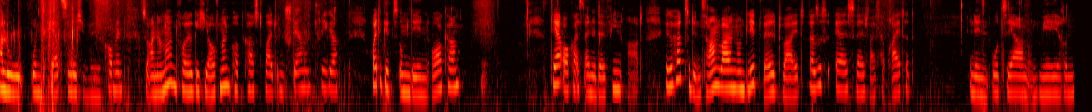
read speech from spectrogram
Hallo und herzlich willkommen zu einer neuen Folge hier auf meinem Podcast Wald und Sternenkrieger. Heute geht es um den Orca. Der Orca ist eine Delfinart. Er gehört zu den Zahnwalen und lebt weltweit. Also er ist weltweit verbreitet. In den Ozeanen und Meeren.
